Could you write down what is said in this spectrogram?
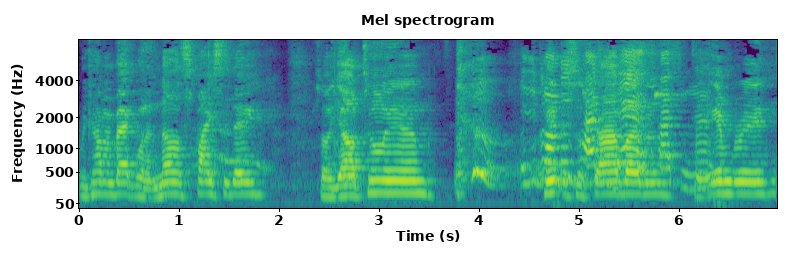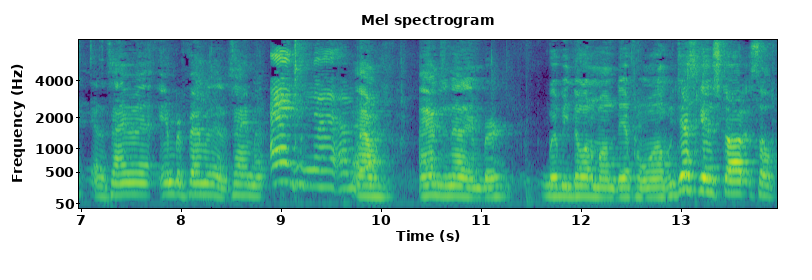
we coming back with another spicy day. So y'all tune in. Hit the subscribe button to? Embry Entertainment, Embry Family Entertainment. And Um, and Jeanette Embry. We'll be doing them on different ones. We're just getting started, so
